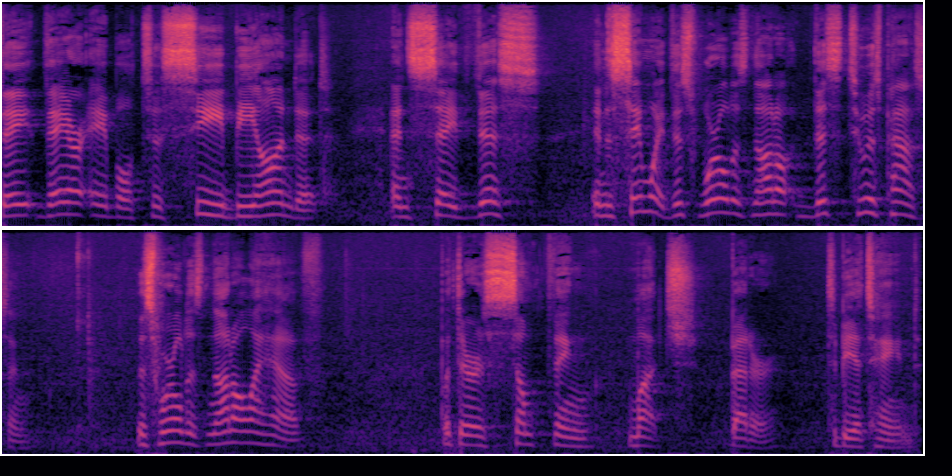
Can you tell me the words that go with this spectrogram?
They, they are able to see beyond it and say, This, in the same way, this world is not, all, this too is passing. This world is not all I have, but there is something much better to be attained.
